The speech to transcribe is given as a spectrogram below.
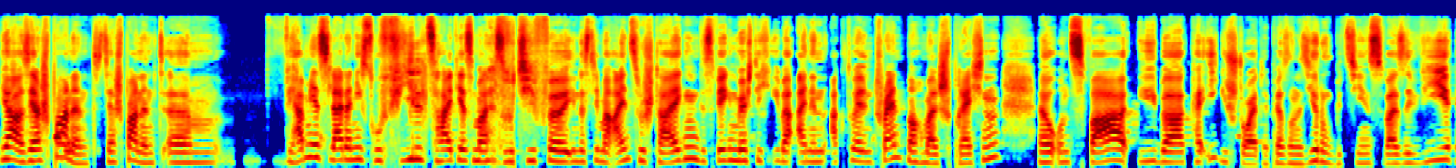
Ja, sehr spannend, sehr spannend. Ähm, wir haben jetzt leider nicht so viel Zeit, jetzt mal so tief in das Thema einzusteigen. Deswegen möchte ich über einen aktuellen Trend nochmal sprechen, äh, und zwar über KI-gesteuerte Personalisierung, beziehungsweise wie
